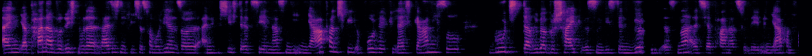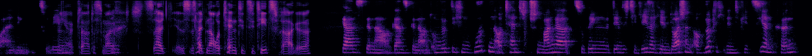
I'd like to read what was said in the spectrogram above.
einen Japaner berichten oder weiß ich nicht, wie ich das formulieren soll, eine Geschichte erzählen lassen, die in Japan spielt, obwohl wir vielleicht gar nicht so gut darüber Bescheid wissen, wie es denn wirklich ist, ne, als Japaner zu leben, in Japan vor allen Dingen zu leben. Ja, klar, das macht, es ist halt, es ist halt eine Authentizitätsfrage. Ganz genau, ganz genau. Und um wirklich einen guten, authentischen Manga zu bringen, mit dem sich die Leser hier in Deutschland auch wirklich identifizieren können.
